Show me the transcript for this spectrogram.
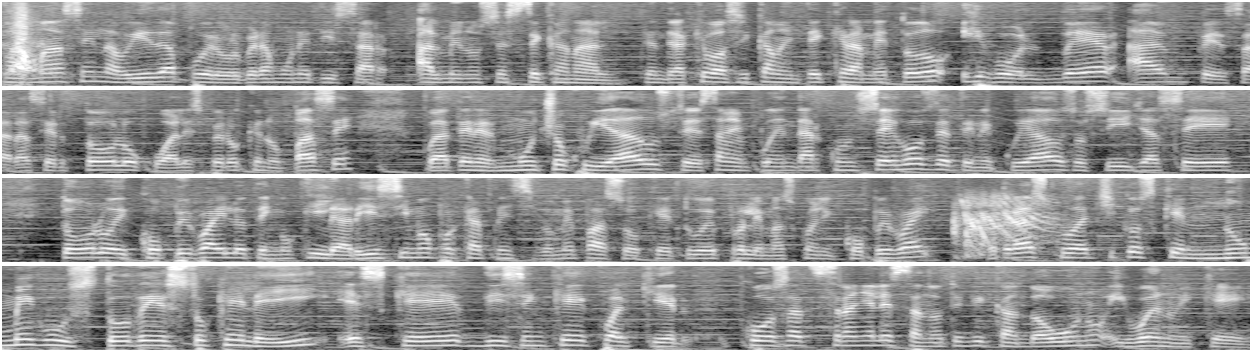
jamás en la vida podré volver a monetizar al menos este canal. Tendría que básicamente crearme todo y volver a empezar a hacer todo lo cual espero que no pase. Voy a tener mucho cuidado, ustedes también pueden dar consejos de tener cuidado, eso sí, ya sé todo lo de copyright lo tengo clarísimo porque al principio me pasó que tuve problemas con el copyright. Otra de las cosas chicos que no me gustó de esto que leí es que dicen que cualquier cosa extraña le está notificando a uno y bueno y que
